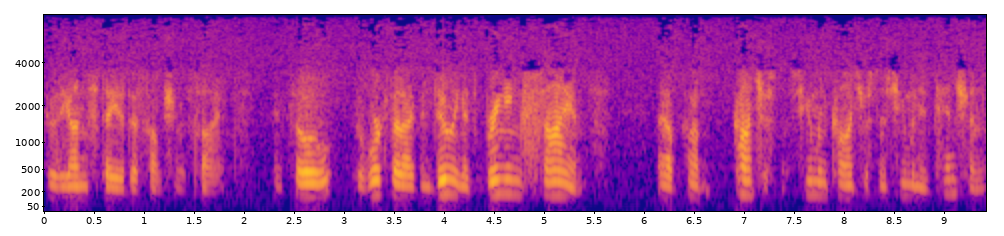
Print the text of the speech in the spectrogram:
to the unstated assumption of science. And so the work that I've been doing is bringing science, uh, uh, consciousness, human consciousness, human intention,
